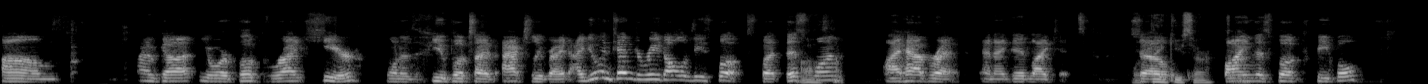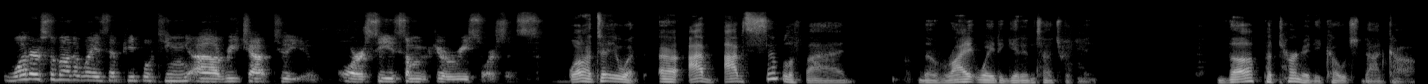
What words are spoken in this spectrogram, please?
Um, I've got your book right here, one of the few books I've actually read. I do intend to read all of these books, but this awesome. one I have read, and I did like it. Well, so, thank you, sir. Buying this book, people. What are some other ways that people can uh, reach out to you or see some of your resources? Well, I'll tell you what, uh, I've I've simplified the right way to get in touch with me. Thepaternitycoach.com.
